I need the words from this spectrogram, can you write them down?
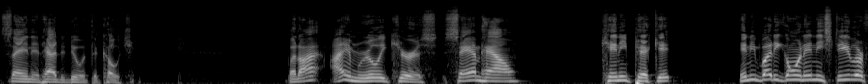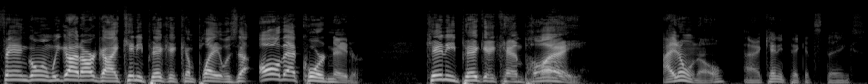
saying it had to do with the coaching. But I I am really curious. Sam Howell. Kenny Pickett. Anybody going, any Steeler fan going, we got our guy, Kenny Pickett can play. It was that all that coordinator. Kenny Pickett can play. I don't know. all right, Kenny Pickett stinks.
